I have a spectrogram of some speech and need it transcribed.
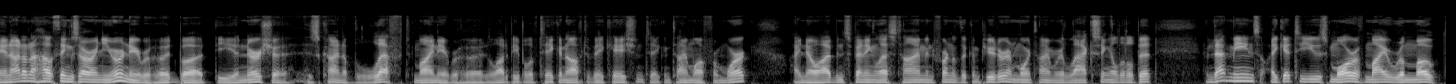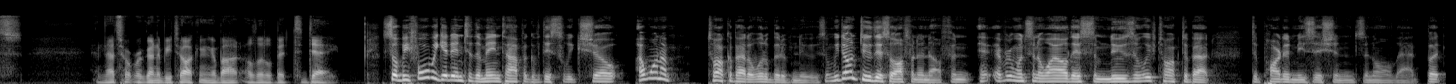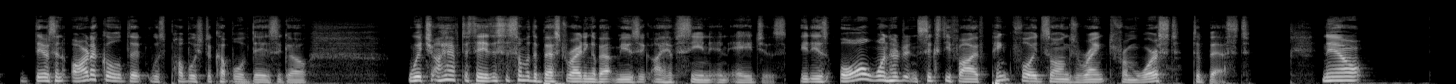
And I don't know how things are in your neighborhood, but the inertia has kind of left my neighborhood. A lot of people have taken off to vacation, taken time off from work. I know I've been spending less time in front of the computer and more time relaxing a little bit. And that means I get to use more of my remotes. And that's what we're going to be talking about a little bit today. So before we get into the main topic of this week's show, I want to talk about a little bit of news. And we don't do this often enough. And every once in a while, there's some news, and we've talked about departed musicians and all that. But there's an article that was published a couple of days ago, which I have to say, this is some of the best writing about music I have seen in ages. It is all 165 Pink Floyd songs ranked from worst to best. Now,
